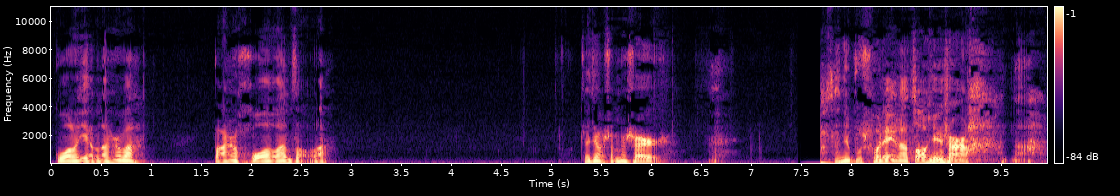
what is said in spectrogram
过了瘾了是吧？把人霍霍完走了，这叫什么事儿啊？咱就不说这个糟心事儿了，啊，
